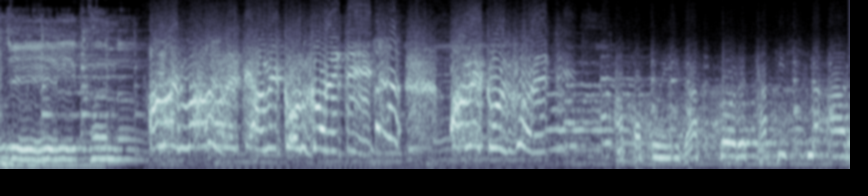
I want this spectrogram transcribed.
জেলখানা আমার মা আমি তুই রাগ করে থাকিস না আর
